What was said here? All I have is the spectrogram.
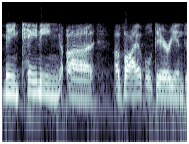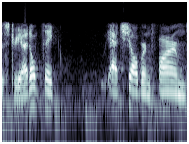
maintaining uh, a viable dairy industry. I don't think at Shelburne Farms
